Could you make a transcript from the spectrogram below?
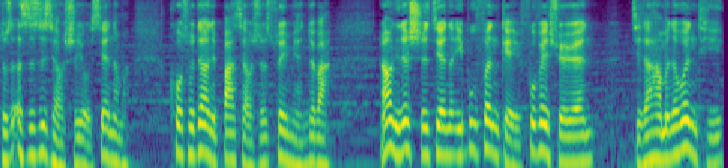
都是二十四小时有限的嘛，扣除掉你八小时睡眠，对吧？然后你的时间呢，一部分给付费学员解答他们的问题，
